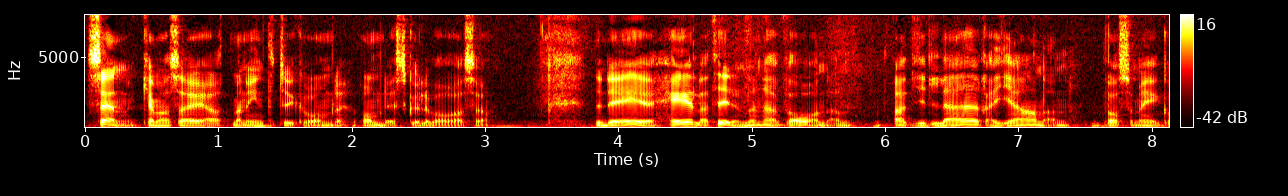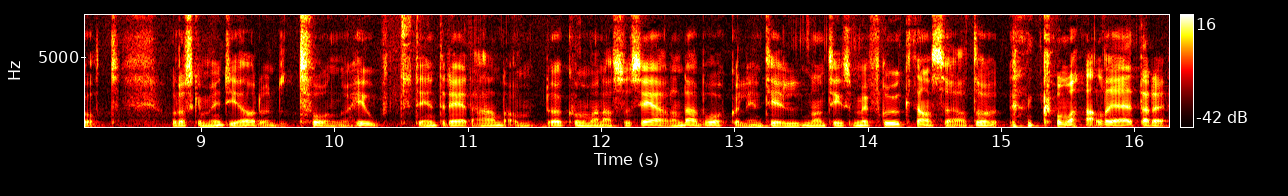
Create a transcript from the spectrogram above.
Sen kan man säga att man inte tycker om det, om det skulle vara så. Det är hela tiden den här vanan att lära hjärnan vad som är gott. Och då ska man inte göra det under tvång och hot. Det är inte det det handlar om. Då kommer man associera den där broccolin till någonting som är fruktansvärt och kommer aldrig äta det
